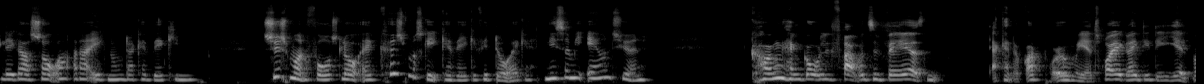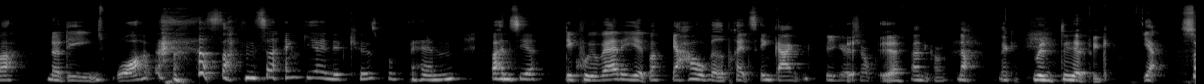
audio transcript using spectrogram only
ligger og sover, og der er ikke nogen, der kan vække hende. Sysmund foreslår, at et kys måske kan vække Fedorika, ligesom i eventyrene. Kongen, han går lidt frem og tilbage og sådan, jeg kan da godt prøve, men jeg tror ikke rigtig, det hjælper, når det er ens bror. sådan, så han giver hende et kys på panden, og han siger, det kunne jo være, det hjælper. Jeg har jo været prins en gang. Hvilket er sjovt. Ja. Han er konge. Nå, okay. Men det hjalp ikke. Så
